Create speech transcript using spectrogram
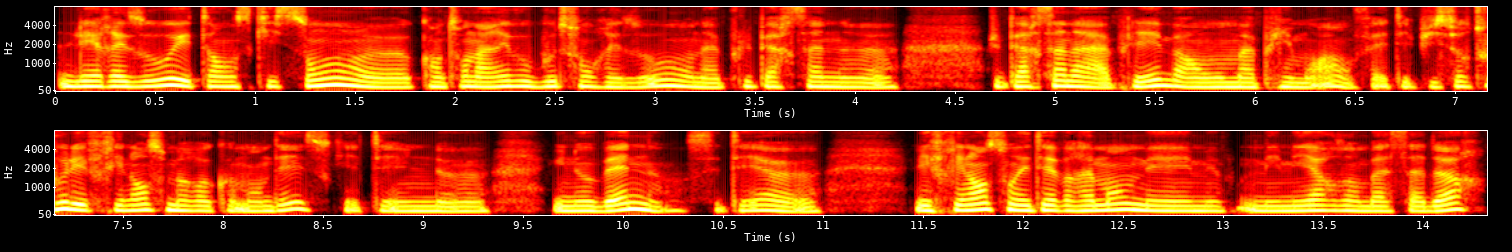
les réseaux étant ce qu'ils sont, euh, quand on arrive au bout de son réseau, on n'a plus personne, euh, plus personne à appeler. Ben on m'appelait moi en fait. Et puis surtout les freelances me recommandaient, ce qui était une une aubaine. C'était euh, les freelances ont été vraiment mes, mes, meilleurs ambassadeurs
